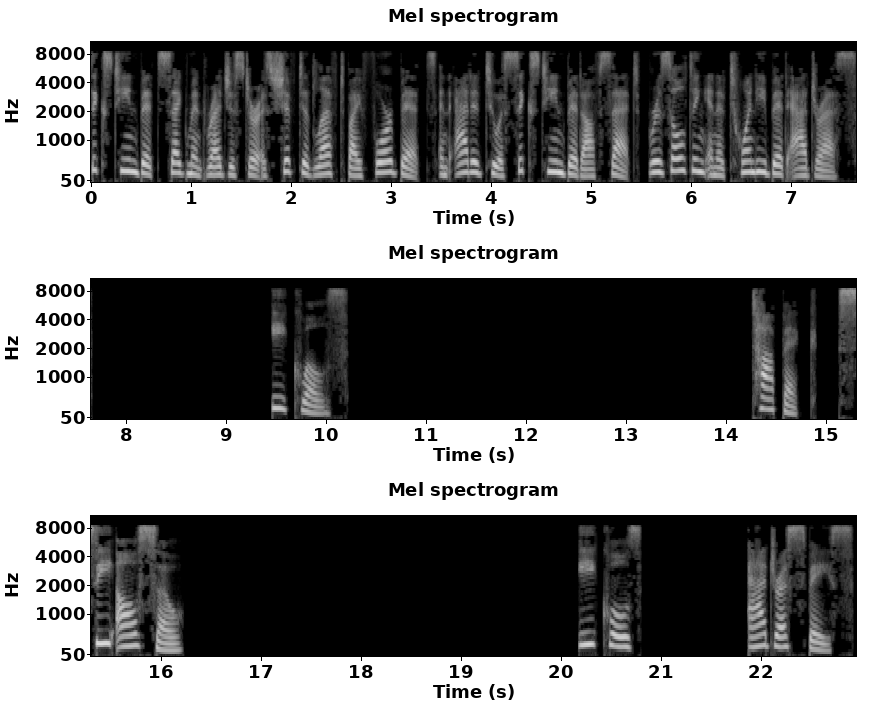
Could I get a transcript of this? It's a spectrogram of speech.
16-bit segment register is shifted left by 4 bits and added to a 16-bit offset, resulting in a 20-bit address. equals Topic. See also equals address space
